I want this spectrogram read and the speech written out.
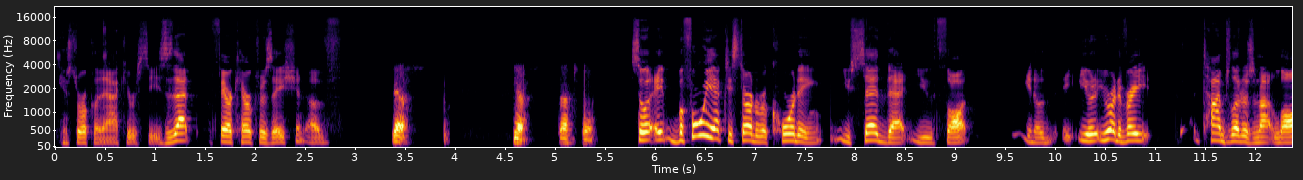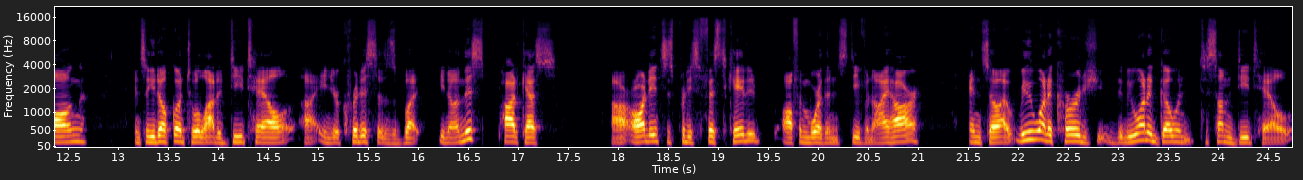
historical inaccuracies. Is that a fair characterization of? Yes, yes, that's fair. So it, before we actually started recording, you said that you thought you know, you're, you're at a very Times letters are not long, and so you don't go into a lot of detail uh, in your criticisms. But you know, in this podcast, our audience is pretty sophisticated, often more than Steve and I are, and so I really want to encourage you. That we want to go into some detail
